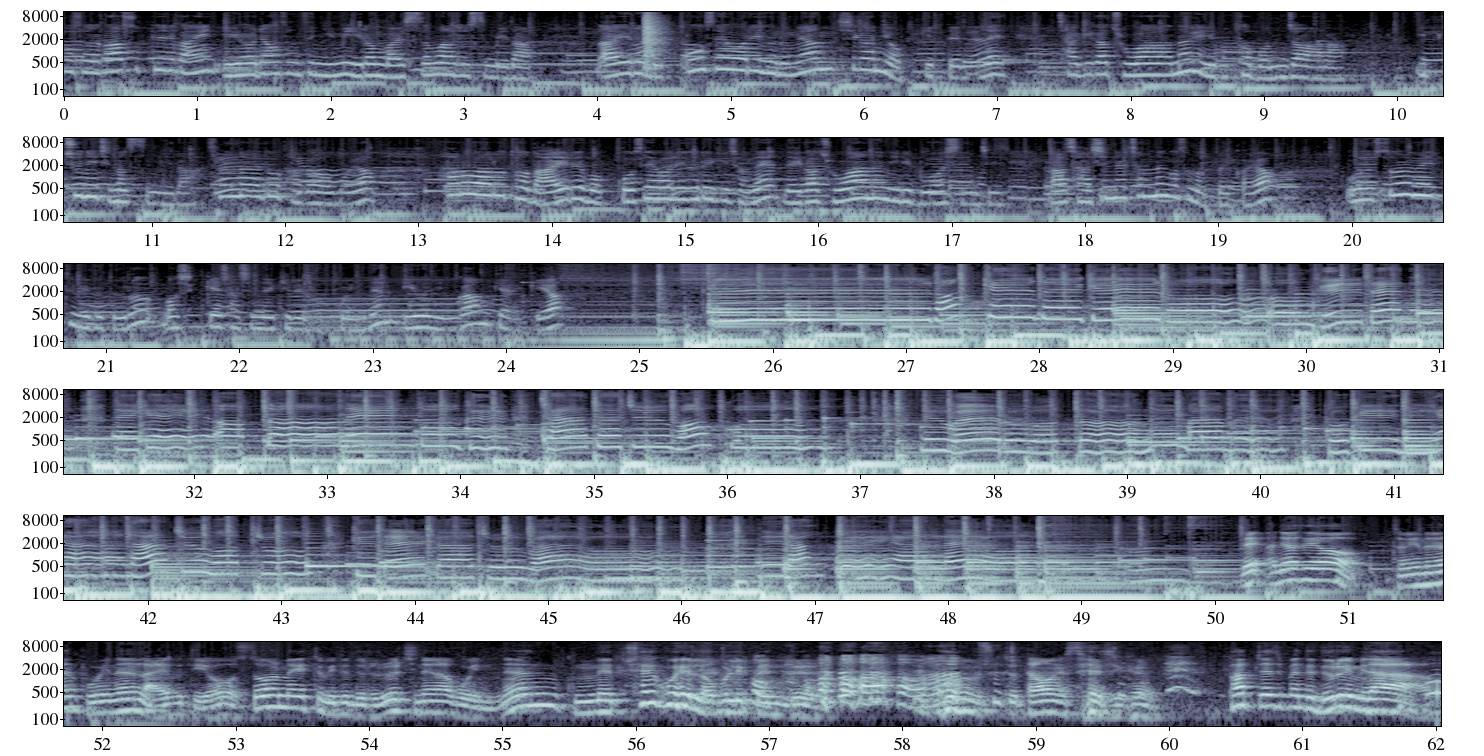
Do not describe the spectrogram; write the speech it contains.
소설가 수필가인 이어령 선생님이 이런 말씀을 하셨습니다. 나이를 먹고 세월이 흐르면 시간이 없기 때문에 자기가 좋아하는 일부터 먼저 하라. 입춘이 지났습니다. 설날도 다가오고요. 하루하루 더 나이를 먹고 세월이 흐르기 전에 내가 좋아하는 일이 무엇인지 나 자신을 찾는 것은 어떨까요? 오늘 Soulmate With 누르 멋있게 자신의 길을 걷고 있는 이호님과 함께 할게요. 안녕하세요. 저희는 보이는 라이브 라디오 Soulmate With 누르를 진행하고 있는 국내 최고의 러블리 밴드. 어, 좀 당황했어요, 지금. 팝 재즈 밴드 누르입니다.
